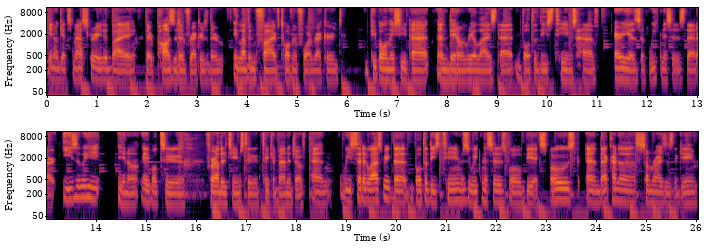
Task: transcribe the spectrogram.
you know, gets masqueraded by their positive records, their 11-5, 12 and 4 records. People only see that and they don't realize that both of these teams have areas of weaknesses that are easily, you know, able to for other teams to take advantage of. And we said it last week that both of these teams' weaknesses will be exposed, and that kind of summarizes the game.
